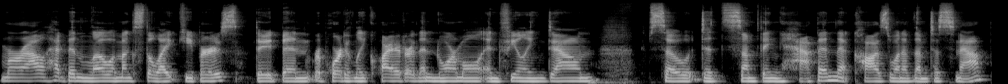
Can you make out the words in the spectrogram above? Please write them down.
Morale had been low amongst the light keepers. They'd been reportedly quieter than normal and feeling down. So, did something happen that caused one of them to snap?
